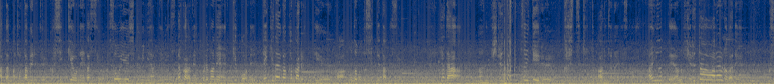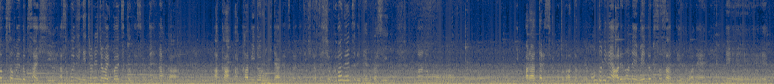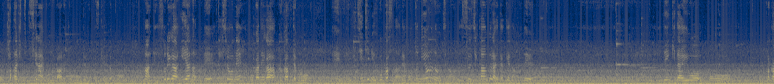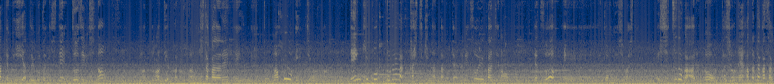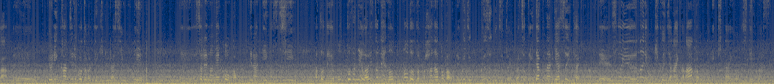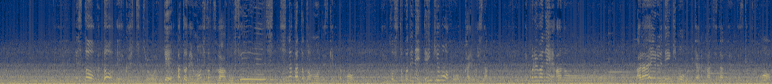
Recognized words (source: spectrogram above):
温めるというか湿気をね出すようなそういう仕組みになっています。だからねこれはね結構ね電気代がかかるっていうのはもともと知ってたんですよ。ただあのフィルターについている加湿器とかあるじゃないですか。ああいうのってあのフィルターを洗うのがねクソクソめんどくさいしあそこにネチョネチョがいっぱいつくんですよね。なんか赤赤み泥みたいなやつが出てきて。私職場のやつでね昔あの、洗ったりすることがあったので本当にねあれのね面倒くささっていうのはね、えー、こう語り尽くせないものがあると思ってるんですけれどもまあねそれが嫌なので多少ねお金がかかっても、えー、1日に動かすのはね本当に夜のうちの、ね、数時間ぐらいだけなので電気代をこうかかってもいいやということにして象印の何ていうのかなあの下からね、えー、と魔法瓶違うな電気ポットが加湿器になったみたいなねそういう感じのやつを、えー、投入しました。で湿度があると多少ね暖かさが、えー、より感じることができるらしいので、えー、それのね効果も狙っていますしあとね夫がね割とね喉とか鼻とかをねぐずぐずぐずというかちょっと痛くなりやすいタイプなのでそういうのにも効くんじゃないかなと思ってね期待をしています。でストーブと、えー、加湿器を置いてあとねもう一つは5000円しなかったと思うんですけれどもコストコでね電気毛布を買いました。でこれはねあのー、洗える電気毛布みたいな感じになってるんですけれども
